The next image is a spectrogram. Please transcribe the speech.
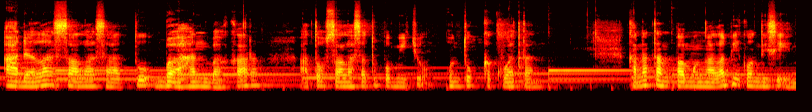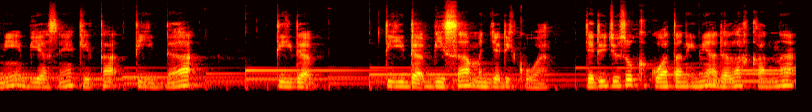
adalah salah satu bahan bakar atau salah satu pemicu untuk kekuatan. Karena tanpa mengalami kondisi ini biasanya kita tidak tidak tidak bisa menjadi kuat jadi justru kekuatan ini adalah karena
